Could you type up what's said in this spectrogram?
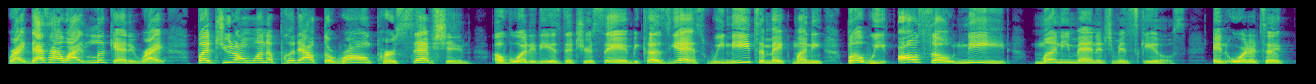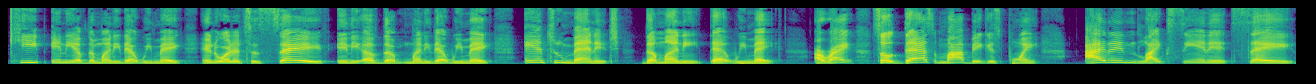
right? That's how I look at it, right? But you don't want to put out the wrong perception of what it is that you're saying because, yes, we need to make money, but we also need money management skills in order to keep any of the money that we make, in order to save any of the money that we make, and to manage the money that we make. All right. So that's my biggest point. I didn't like seeing it say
